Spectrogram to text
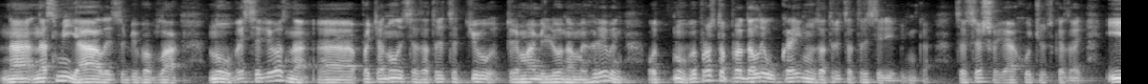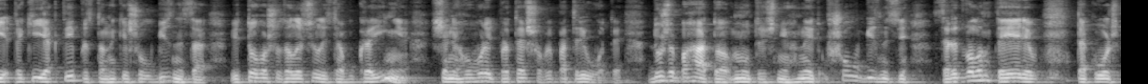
на, насміяли собі бабла. Ну, ви серйозно е, потягнулися за 33 мільйонами гривень. От, ну, ви просто продали Україну за 33 серебрянка. Це все, що я хочу сказати. І такі, як ти, представники шоу-бізнесу, від того, що залишилися в Україні, ще не говорять про те, що ви патріоти. Дуже багато внутрішніх гнид в шоу-бізнесі, серед волонтерів також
